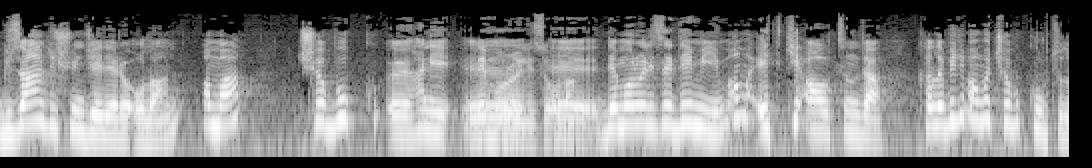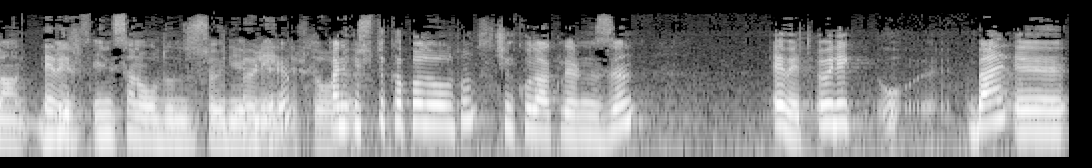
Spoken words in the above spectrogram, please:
güzel düşünceleri olan ama çabuk e, hani e, Demoralize olan. e, demoralize demeyeyim ama etki altında kalabilip ama çabuk kurtulan Evet. bir insan olduğunuzu söyleyebilirim. Öyleyimdir, doğru. Hani üstü kapalı olduğunuz için kulaklarınızın evet öyle ben e,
